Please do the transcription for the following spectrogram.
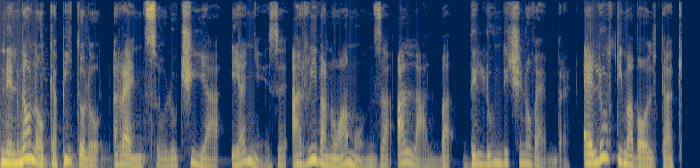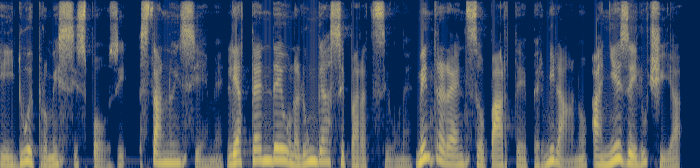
Nel nono capitolo Renzo, Lucia e Agnese arrivano a Monza all'alba dell'11 novembre. È l'ultima volta che i due promessi sposi stanno insieme. Le attende una lunga separazione. Mentre Renzo parte per Milano, Agnese e Lucia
